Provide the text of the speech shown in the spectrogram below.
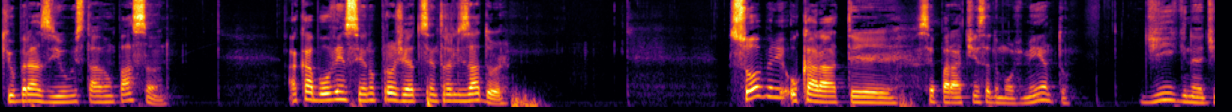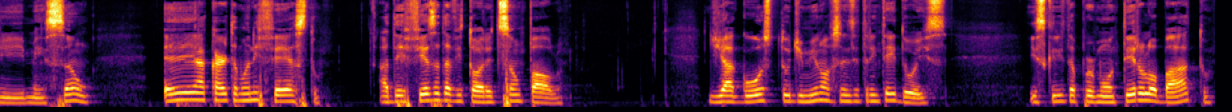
que o Brasil estava passando. Acabou vencendo o projeto centralizador. Sobre o caráter separatista do movimento, digna de menção é a Carta Manifesto, a defesa da vitória de São Paulo, de agosto de 1932 escrita por Monteiro Lobato,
